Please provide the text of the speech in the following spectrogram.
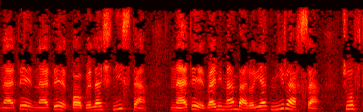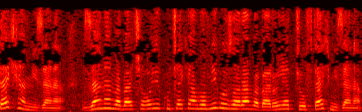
نده نده قابلش نیستم. نده ولی من برایت میرقصم. جفتک هم می‌زنم. زنم و بچه های کوچکم رو می‌گذارم و برایت جفتک می‌زنم.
